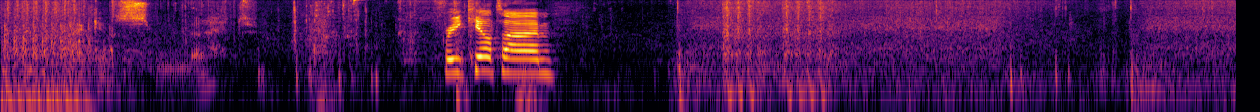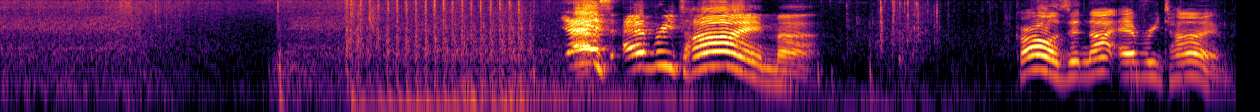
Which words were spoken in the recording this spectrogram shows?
I can it. Free kill time! Yes! Every time! Carl, is it not every time?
